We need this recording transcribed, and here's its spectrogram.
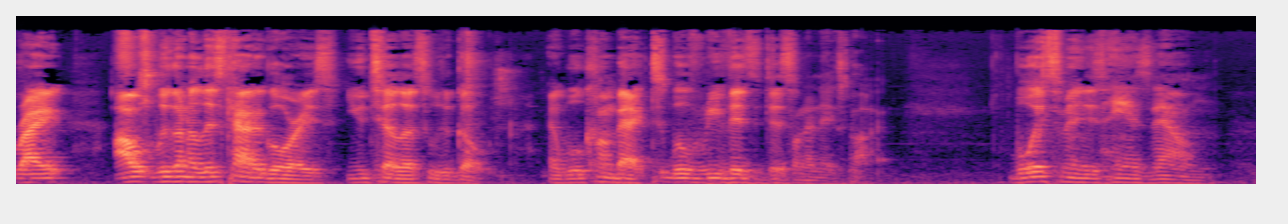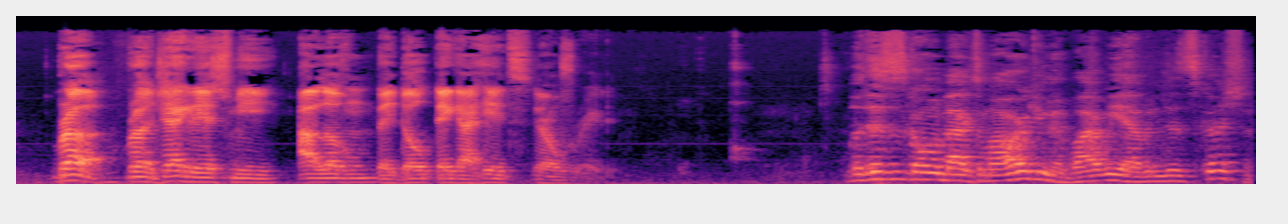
right? I'll, we're gonna list categories. You tell us who to go, and we'll come back to we'll revisit this on the next pod. Men is hands down, bruh, bruh. Jagged Edge me, I love them. They dope. They got hits. They're overrated. But this is going back to my argument. Why are we having this discussion?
